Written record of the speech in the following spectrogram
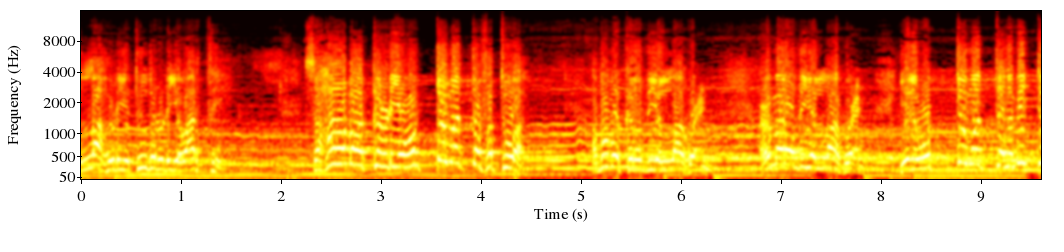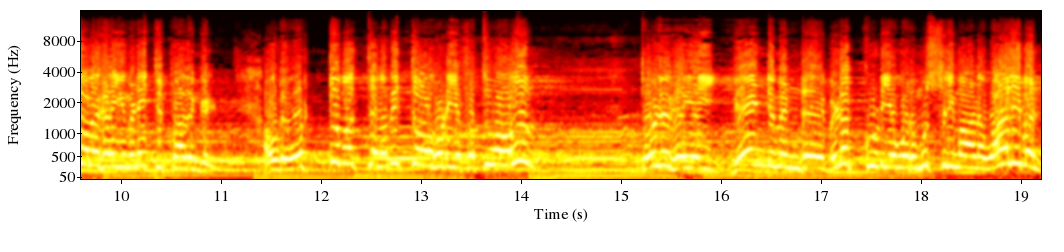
அல்லாஹுடைய தூதருடைய வார்த்தை. சஹாபாக்களுடைய ஒட்டுமொத்த ஃபத்துவா அபூபக்கர் ரலியல்லாஹு அமரது உமர் என ஒட்டுமொத்த நபித்தோழர்களையும் இணைத்து பாருங்கள். அவர்கள் ஒட்டுமொத்த நபித்தோழர்களுடைய ஃபத்துவாவும் தொழுகையை வேண்டுமென்றே விடக்கூடிய ஒரு முஸ்லிமான வாலிபன்.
